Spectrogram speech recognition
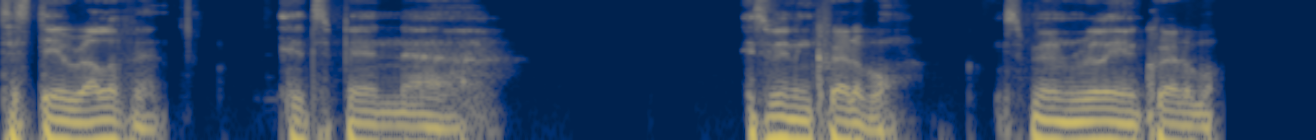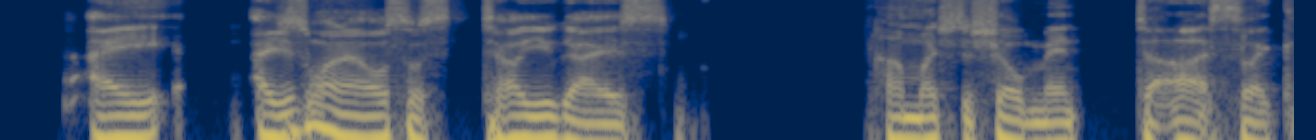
to stay relevant. It's been, uh, it's been incredible. It's been really incredible. I I just want to also tell you guys how much the show meant to us, like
